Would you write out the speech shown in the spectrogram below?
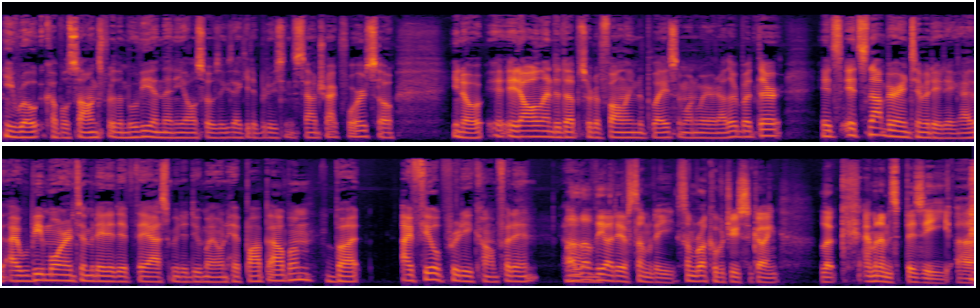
he wrote a couple songs for the movie, and then he also was executive producing the soundtrack for it. So, you know, it, it all ended up sort of falling into place in one way or another. But there, it's it's not very intimidating. I, I would be more intimidated if they asked me to do my own hip hop album, but I feel pretty confident. I love Um, the idea of somebody, some record producer going, look, Eminem's busy. Uh,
